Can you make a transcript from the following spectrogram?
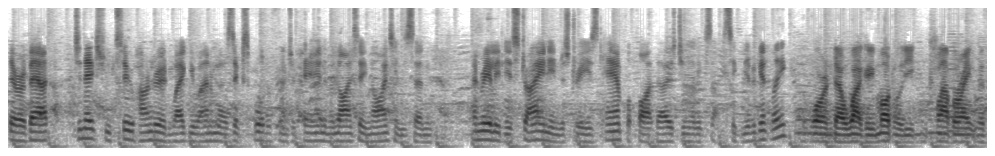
There are about genetics from 200 Wagyu animals exported from Japan in the 1990s and and really the Australian industry has amplified those genetics up significantly. The Warrendale Wagyu model, you can collaborate with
